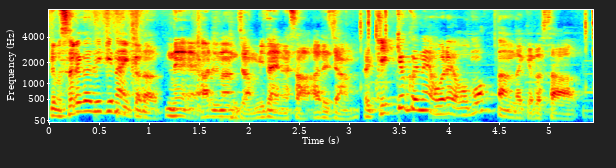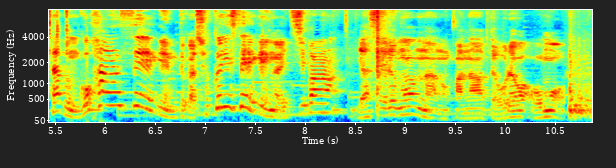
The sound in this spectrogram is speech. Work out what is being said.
でもそれができないから、ねあれなんじゃん、みたいなさ、あれじゃん。結局ね、俺思ったんだけどさ、多分ご飯制限とか食事制限が一番痩せるもんなのかなって俺は思う。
